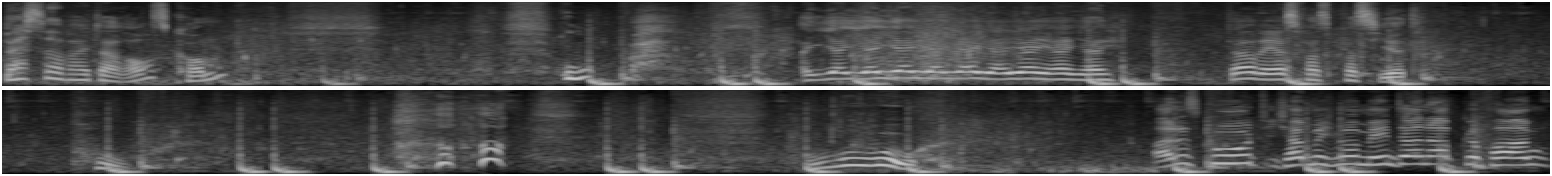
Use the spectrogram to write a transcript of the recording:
besser weiter rauskommen. Uh. Eieieiei. Da wäre es fast passiert. Puh. uh. Alles gut, ich habe mich mit dem Hintern abgefangen.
